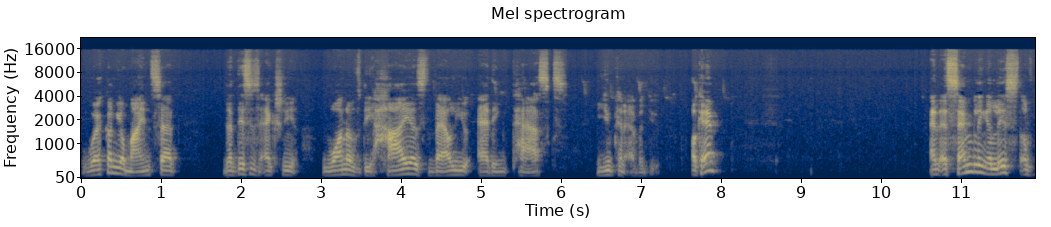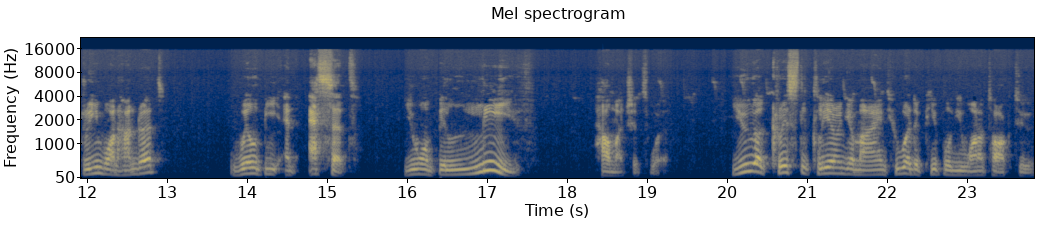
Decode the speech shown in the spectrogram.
work on your mindset that this is actually one of the highest value adding tasks you can ever do. Okay? And assembling a list of Dream 100 will be an asset. You won't believe how much it's worth. You are crystal clear in your mind who are the people you want to talk to.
